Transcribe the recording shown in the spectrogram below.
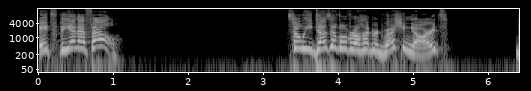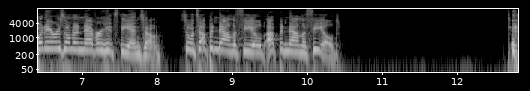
it's the NFL. So he does have over 100 rushing yards, but Arizona never hits the end zone. So it's up and down the field, up and down the field.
